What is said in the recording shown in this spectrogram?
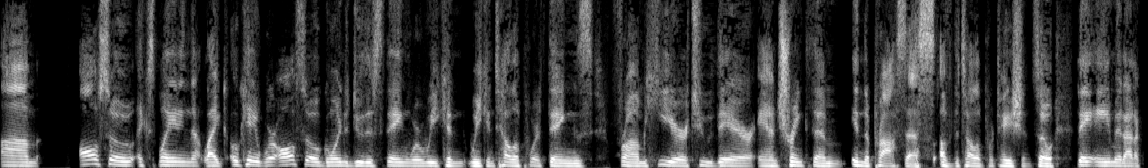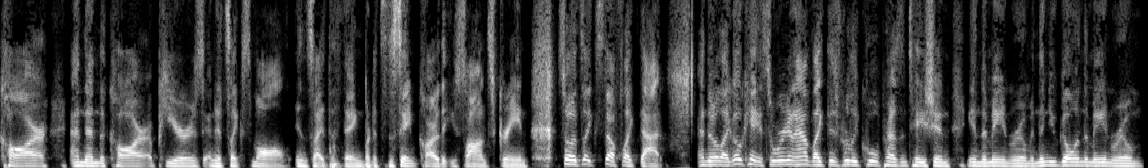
Um, also explaining that like okay we're also going to do this thing where we can we can teleport things from here to there and shrink them in the process of the teleportation so they aim it at a car and then the car appears and it's like small inside the thing but it's the same car that you saw on screen so it's like stuff like that and they're like okay so we're gonna have like this really cool presentation in the main room and then you go in the main room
